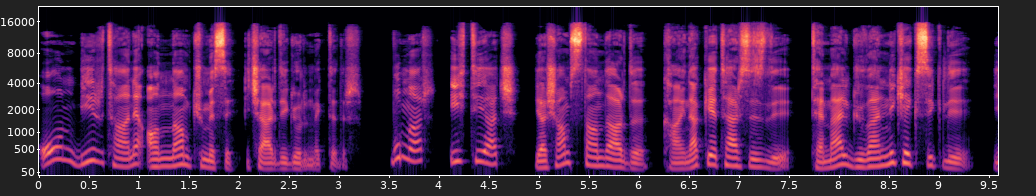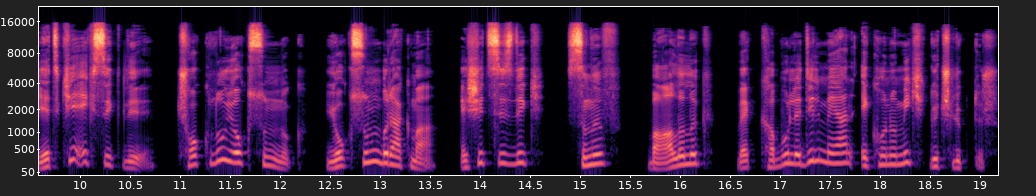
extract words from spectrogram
11 tane anlam kümesi içerdiği görülmektedir. Bunlar ihtiyaç, yaşam standardı, kaynak yetersizliği, temel güvenlik eksikliği, yetki eksikliği, çoklu yoksunluk, yoksun bırakma, eşitsizlik, sınıf, bağlılık ve kabul edilmeyen ekonomik güçlüktür.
